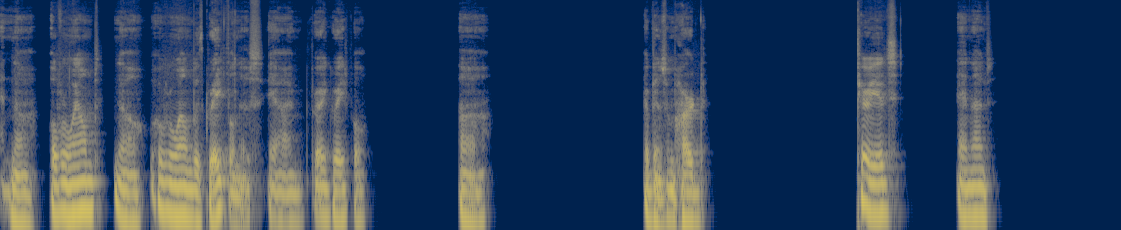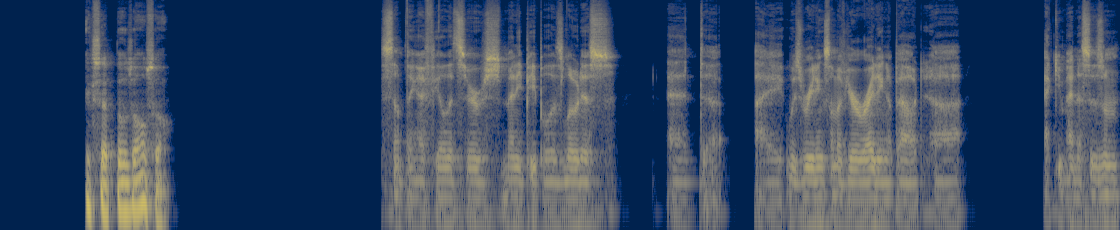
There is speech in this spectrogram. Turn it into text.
And uh, overwhelmed? No, overwhelmed with gratefulness. Yeah, I'm very grateful. Uh, there have been some hard periods, and I accept those also. Something I feel that serves many people is Lotus. And uh, I was reading some of your writing about uh, ecumenicism,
